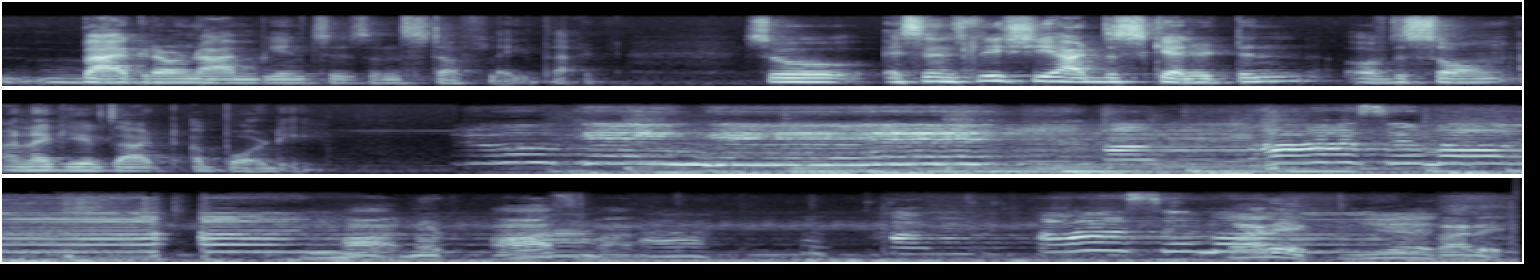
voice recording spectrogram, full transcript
background ambiences and stuff like that so essentially she had the skeleton of the song and i gave that a body Ah, not asman. Correct. Yes. Correct.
